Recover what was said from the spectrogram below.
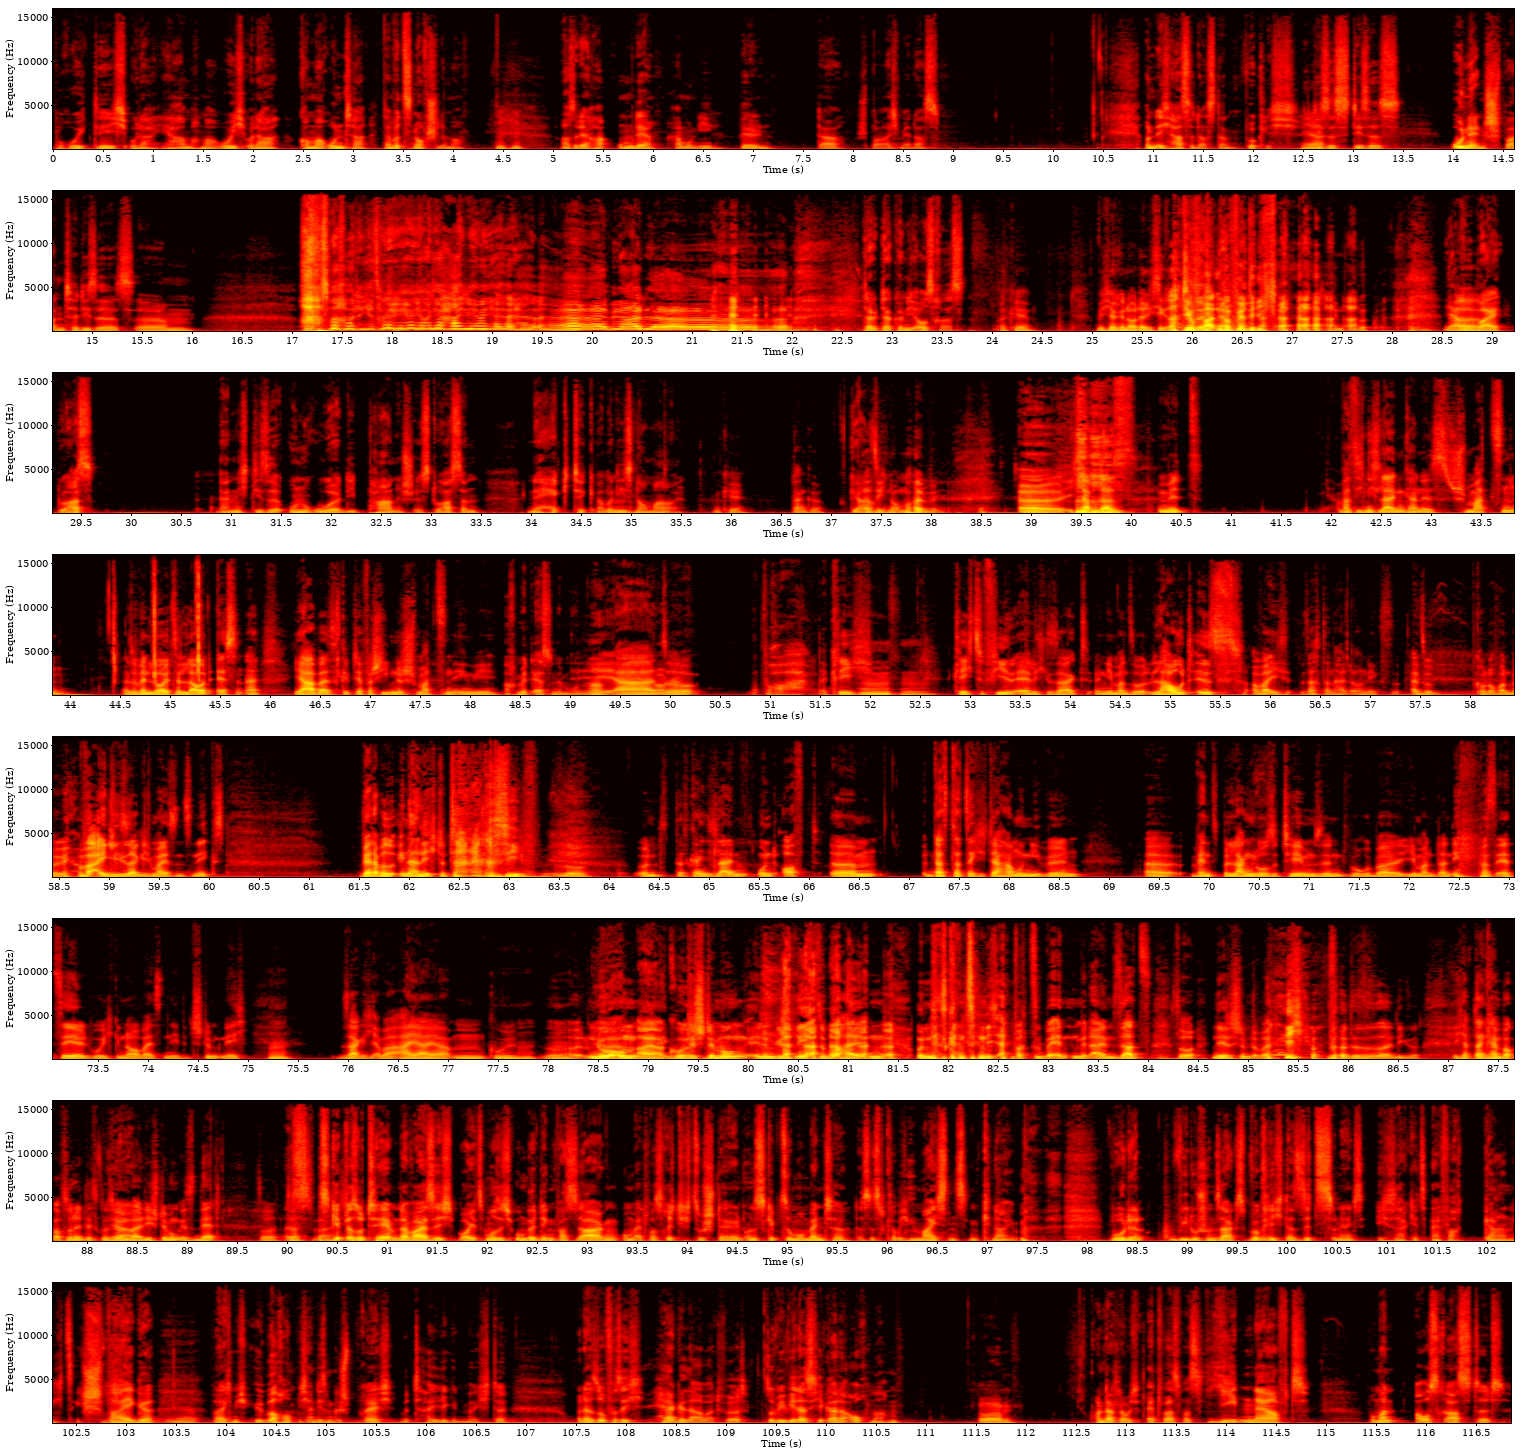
beruhig dich oder ja, mach mal ruhig oder komm mal runter, dann wird es noch schlimmer. Also der, Ha- um der Harmonie willen, da spare ich mir das. Und ich hasse das dann wirklich. Ja. Dieses, dieses Unentspannte, dieses ähm, "Ah, was machen wir denn jetzt? da, da könnte ich ausrasten. Okay. Bin ich ja genau der richtige Radiopartner für dich. Ja, Äh. wobei, du hast dann nicht diese Unruhe, die panisch ist. Du hast dann eine Hektik, aber die ist normal. Okay, danke, Gerne. dass ich normal bin. äh, ich habe das mit, was ich nicht leiden kann, ist Schmatzen. Also wenn Leute laut essen. äh, Ja, aber es gibt ja verschiedene Schmatzen irgendwie. Ach, mit Essen im Mund, ne? Ja, so, boah, da kriege ich, Mhm. krieg ich zu viel, ehrlich gesagt, wenn jemand so laut ist. Aber ich sag dann halt auch nichts. Also kommt auch an bei mir. Aber eigentlich sage ich meistens nichts. werde aber so innerlich total aggressiv. So. Und das kann ich nicht leiden. Und oft, ähm, das tatsächlich der Harmonie willen, äh, wenn es belanglose Themen sind, worüber jemand dann irgendwas erzählt, wo ich genau weiß, nee, das stimmt nicht, sage ich aber, ah ja, ja, mm, cool. So, äh, Nur Ja, um ah ja, cool. gute Stimmung in einem Gespräch zu behalten und das Ganze nicht einfach zu beenden mit einem Satz. So, nee, das stimmt aber nicht. So, das ist halt nicht so. Ich habe dann keinen Bock auf so eine Diskussion, Ja. weil die Stimmung ist nett. So, Es, es war- gibt ja so Themen, da weiß ich, boah, jetzt muss ich unbedingt was sagen, um etwas richtig zu stellen. Und es gibt so Momente, das ist, glaube ich, meistens in Kneipen, wo du dann, wie du schon sagst, wirklich da sitzt und denkst, ich sage jetzt einfach gar nichts, ich schweige, Ja. weil ich mich überhaupt nicht an diesem Gespräch beteiligen möchte. Und da so vor sich hergelabert wird, so wie wir das hier gerade auch machen. Ähm, und da glaube ich etwas, was jeden nervt, wo man ausrastet,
